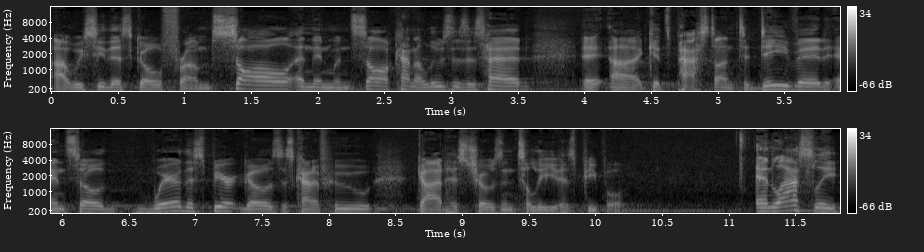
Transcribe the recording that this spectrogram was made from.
Uh, we see this go from Saul, and then when Saul kind of loses his head, it uh, gets passed on to David. And so where the Spirit goes is kind of who God has chosen to lead His people. And lastly,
